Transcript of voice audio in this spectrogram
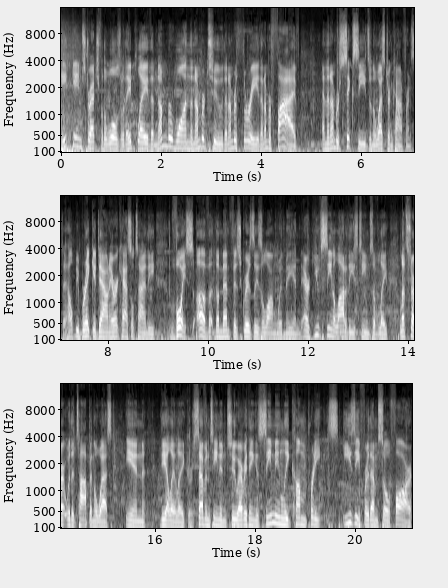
Eight game stretch for the Wolves where they play the number one, the number two, the number three, the number five and the number six seeds in the Western Conference. To help me break it down, Eric Hasseltine, the voice of the Memphis Grizzlies, along with me. And Eric, you've seen a lot of these teams of late. Let's start with the top in the West in the LA Lakers. 17 and 2. Everything has seemingly come pretty easy for them so far.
